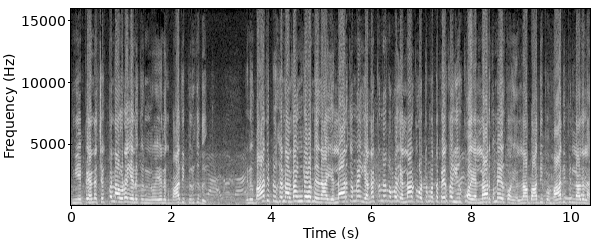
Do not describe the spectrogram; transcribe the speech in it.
நீ இப்போ என்ன செக் பண்ணால் கூட எனக்கு எனக்கு பாதிப்பு இருக்குது. எனக்கு பாதிப்பு இருக்கனால தான் இங்கே வந்து நான் எல்லாருக்குமே எனக்குன்னு இருக்கும்போது எல்லாருக்கும் ஒட்டுமொத்த பேருக்கும் இருக்கும். எல்லாருக்குமே இருக்கும். எல்லா பாதிப்பும் பாதிப்பு இல்லாதல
